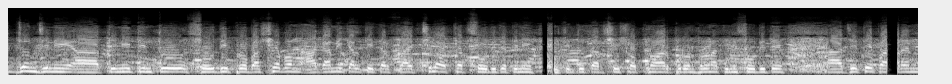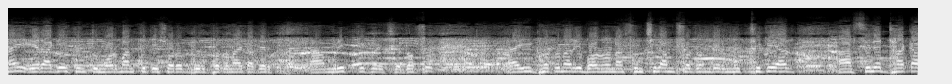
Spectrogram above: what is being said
একজন যিনি তিনি কিন্তু সৌদি প্রবাসী এবং আগামীকালকেই তার ফ্লাইট ছিল, অর্থাৎ সৌদিতে তিনি কিন্তু তার সেই স্বপ্ন আর পূরণ হলো না। তিনি সৌদিতে যেতে পারেন নাই। এর আগেই কিন্তু মর্মান্তিক এই সড়ক দুর্ঘটনায় তাদের মৃত্যু হয়েছে। দর্শক, এই ঘটনারই বর্ণনা শুনছিলাম স্বজনদের মুখ থেকে। আর সিলেট ঢাকা,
